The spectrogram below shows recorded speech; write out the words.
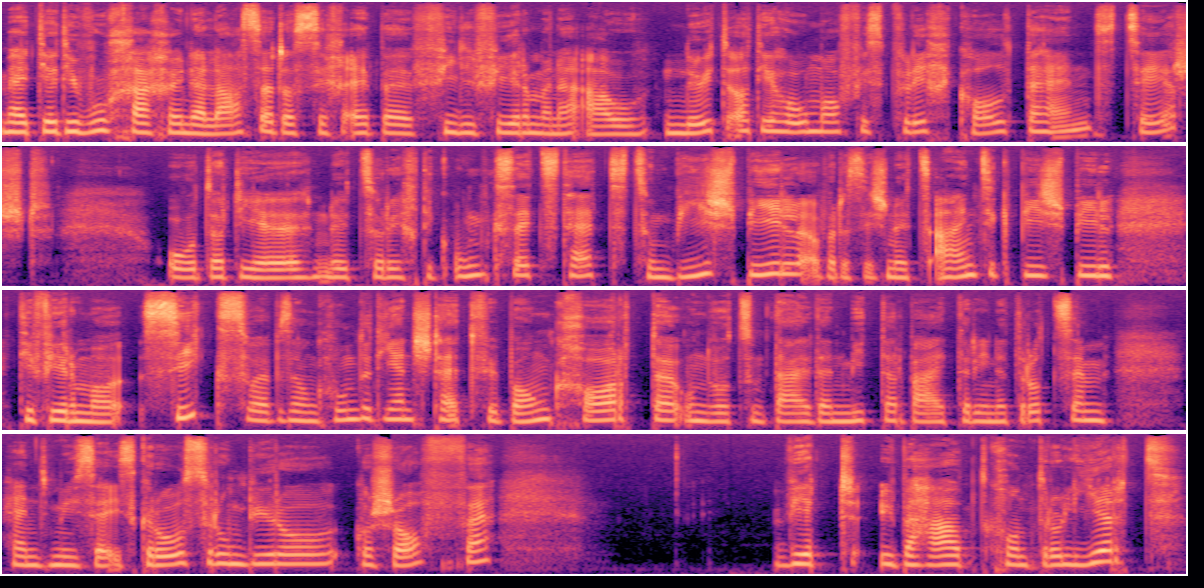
Man hat ja die Woche auch lesen, dass sich eben viele Firmen auch nicht an die Homeoffice-Pflicht gehalten haben, zuerst. Oder die nicht so richtig umgesetzt hat. Zum Beispiel, aber das ist nicht das einzige Beispiel, die Firma Six, die eben so einen Kundendienst hat für Bankkarten und wo zum Teil dann Mitarbeiterinnen trotzdem haben müssen ins Grossraumbüro arbeiten Wird überhaupt kontrolliert,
